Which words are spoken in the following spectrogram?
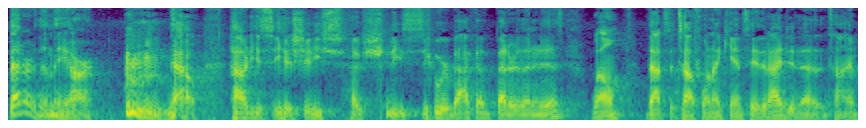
better than they are. now, how do you see a shitty, a shitty sewer backup better than it is? Well, that's a tough one. I can't say that I did at the time.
